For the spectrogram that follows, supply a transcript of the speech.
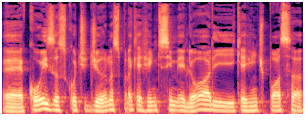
é, coisas cotidianas para que a gente se melhore e que a gente possa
